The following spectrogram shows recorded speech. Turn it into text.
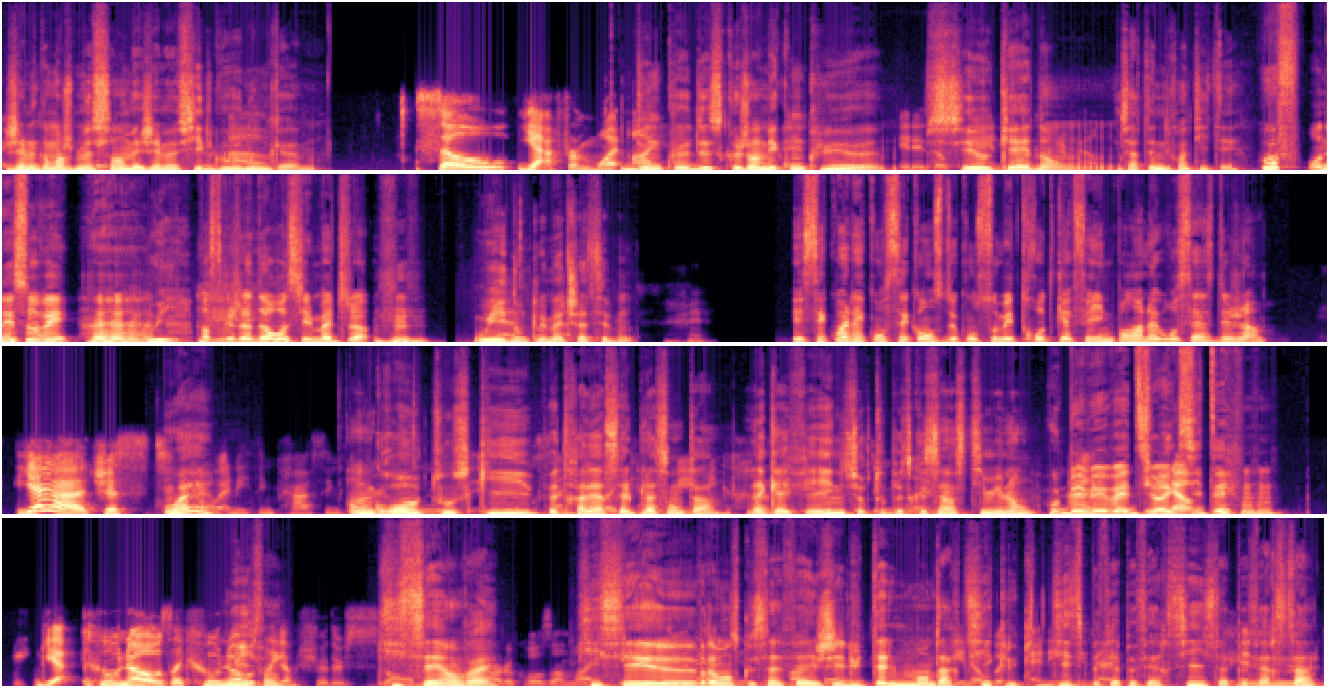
J'aime comment je me sens, mais j'aime aussi le goût. Donc, euh, donc de ce que j'en ai conclu, c'est OK dans certaines quantités. Ouf, on est sauvés Oui. Parce que j'adore aussi le matcha. oui, donc le matcha, c'est bon. Et c'est quoi les conséquences de consommer trop de caféine pendant la grossesse déjà? Ouais. En gros, tout ce qui peut traverser le placenta. La caféine, surtout parce que c'est un stimulant. le bébé va être surexcité. Qui sait en vrai? Qui sait euh, vraiment ce que ça fait? J'ai lu tellement d'articles qui disent que ça peut faire ci, ça peut faire ça.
